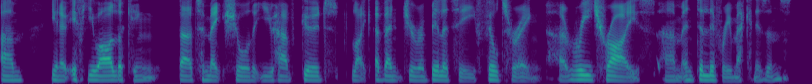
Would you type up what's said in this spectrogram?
Um, you know, if you are looking uh, to make sure that you have good like event durability, filtering, uh, retries, um, and delivery mechanisms,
